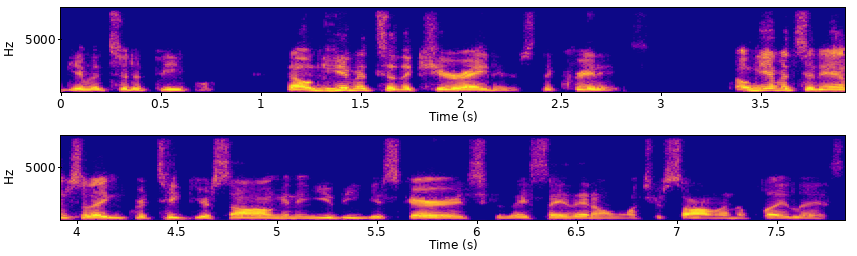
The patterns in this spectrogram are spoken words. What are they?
Give it to the people. Don't give it to the curators, the critics. Don't give it to them so they can critique your song and then you be discouraged because they say they don't want your song on the playlist.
